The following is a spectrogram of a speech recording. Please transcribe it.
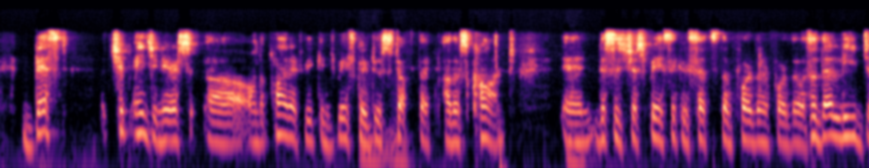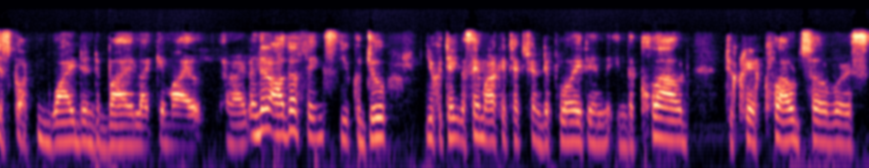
best chip engineers uh, on the planet, we can basically do stuff that others can't. And this is just basically sets them further and further. So their lead just got widened by like a mile, right? And there are other things you could do. You could take the same architecture and deploy it in, in the cloud to create cloud servers.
